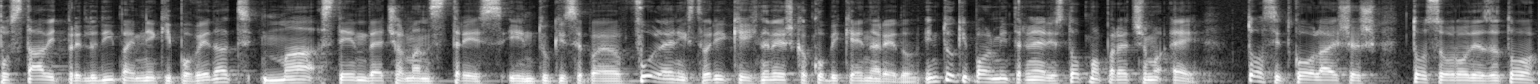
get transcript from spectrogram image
postaviti pred ljudi, pa jim nekaj povedati, ima s tem več ali manj stres. In tukaj se pojavijo ful enih stvari, ki jih ne veš, kako bi kaj naredil. In tukaj pa mi, trenerji, stopimo in rečemo, hej, to si tako olajšaš, to so urodje za to,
